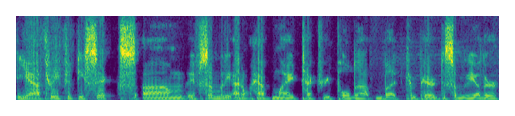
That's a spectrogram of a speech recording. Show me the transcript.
Yeah, 356. Um, if somebody, I don't have my tech tree pulled up, but compared to some of the other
